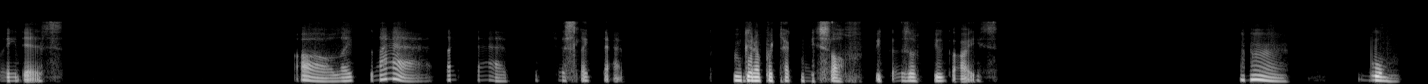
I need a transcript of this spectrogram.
play this. Oh, like that. Like that. Just like that. I'm gonna protect myself because of you guys. Hmm. Boom.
